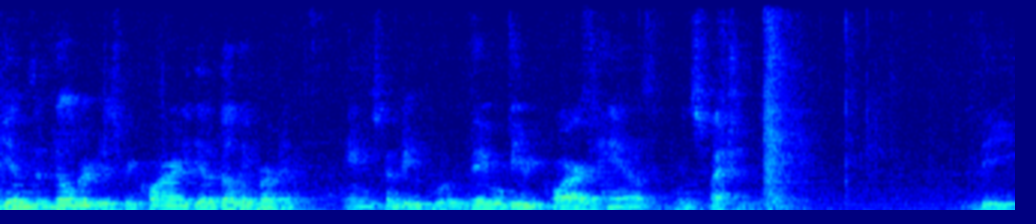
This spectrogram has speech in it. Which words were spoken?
again, the builder is required to get a building permit. And he's gonna be, they will be required to have inspections. The,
